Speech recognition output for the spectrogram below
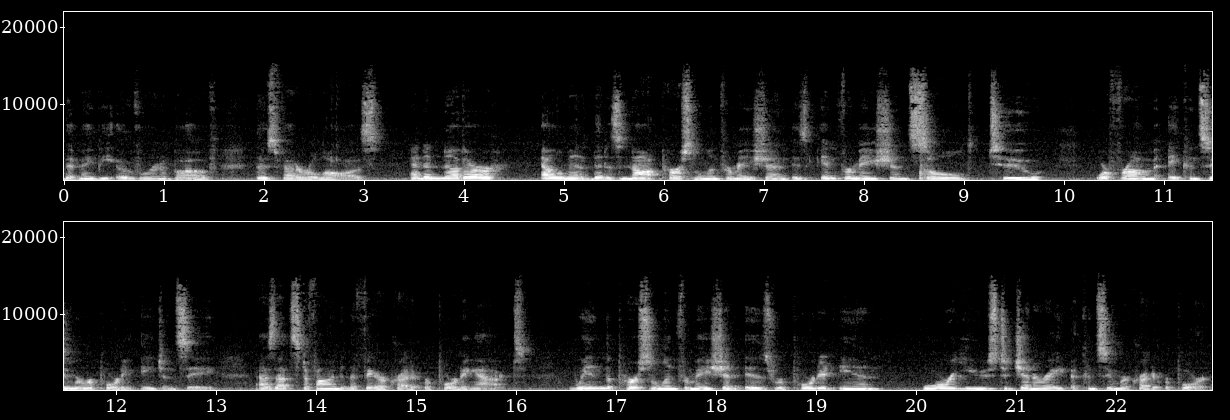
that may be over and above those federal laws. And another element that is not personal information is information sold to or from a consumer reporting agency, as that's defined in the Fair Credit Reporting Act. When the personal information is reported in or used to generate a consumer credit report.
